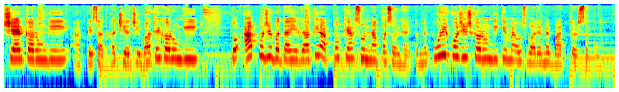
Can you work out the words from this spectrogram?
शेयर करूँगी, आपके साथ अच्छी अच्छी बातें करूँगी। तो आप मुझे बताइएगा कि आपको क्या सुनना पसंद है। तो मैं पूरी कोशिश करूँगी कि मैं उस बारे में बात कर सकूँ।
